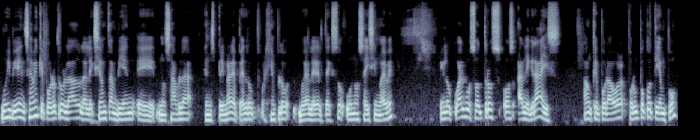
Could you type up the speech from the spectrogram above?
Muy bien, saben que por otro lado la lección también eh, nos habla en Primera de Pedro, por ejemplo, voy a leer el texto 1, 6 y 9, en lo cual vosotros os alegráis, aunque por ahora, por un poco tiempo,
